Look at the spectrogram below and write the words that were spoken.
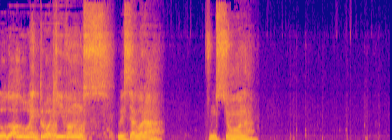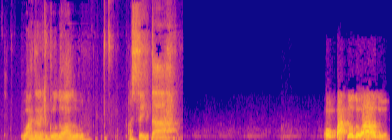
Clodoaldo entrou aqui, vamos ver se agora funciona. Guardando aqui o Clodoaldo aceitar. Opa, Clodoaldo,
